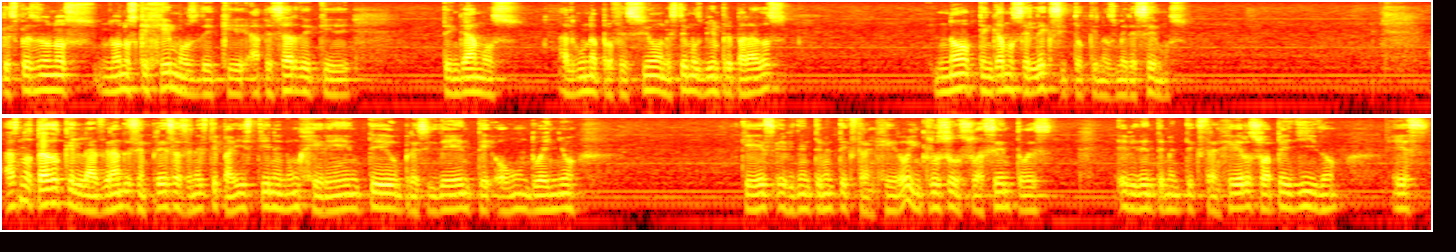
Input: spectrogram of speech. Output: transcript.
después no nos, no nos quejemos de que a pesar de que tengamos alguna profesión, estemos bien preparados, no obtengamos el éxito que nos merecemos. ¿Has notado que las grandes empresas en este país tienen un gerente, un presidente o un dueño que es evidentemente extranjero? Incluso su acento es evidentemente extranjero, su apellido es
